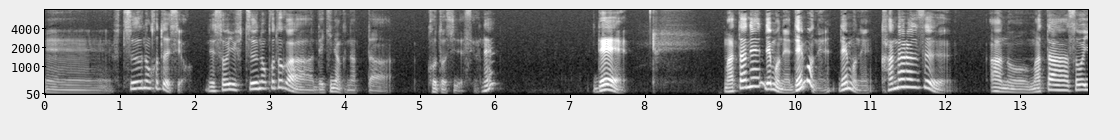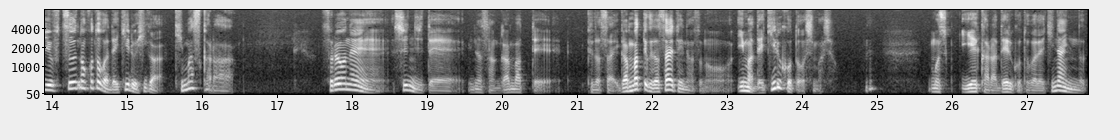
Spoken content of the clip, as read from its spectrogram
えー普通のことですよでそういう普通のことができなくなった今年ですよね。でまたねでもねでもねでもね必ずあのまたそういう普通のことができる日が来ますから。それをね信じて皆さん頑張ってください。頑張ってくださいというのはその今できることをしましょう、ね、もし家から出ることができないの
